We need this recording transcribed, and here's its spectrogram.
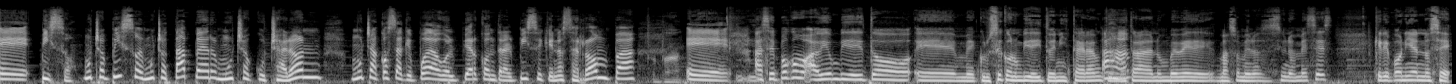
Eh, piso, mucho piso y mucho tupper, mucho cucharón, mucha cosa que pueda golpear contra el piso y que no se rompa. Total. Eh, Hace poco había un videito, eh, me crucé con un videito en Instagram que Ajá. mostraban un bebé de más o menos hace unos meses que le ponían, no sé,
